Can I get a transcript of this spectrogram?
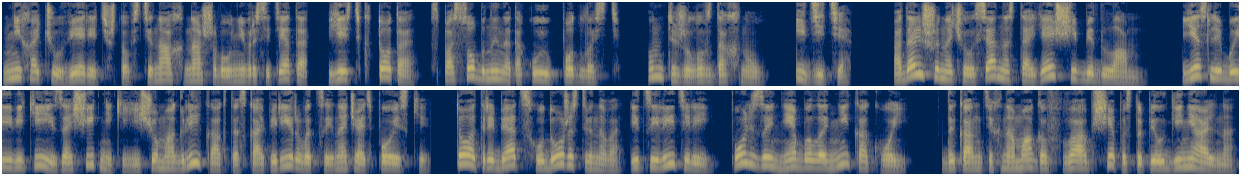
Не хочу верить, что в стенах нашего университета есть кто-то, способный на такую подлость. Он тяжело вздохнул. Идите. А дальше начался настоящий бедлам. Если боевики и защитники еще могли как-то скооперироваться и начать поиски, то от ребят с художественного и целителей пользы не было никакой. Декан техномагов вообще поступил гениально.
